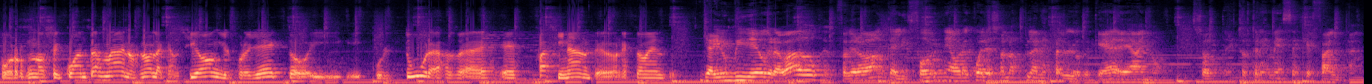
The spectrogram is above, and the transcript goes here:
por no sé cuántas manos, ¿no? La canción y el proyecto y, culturas, o sea, es, fascinante, honestamente. Ya hay un video grabado, que fue grabado en California, ahora cuáles son los planes para lo que queda de año, son estos tres meses que faltan.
